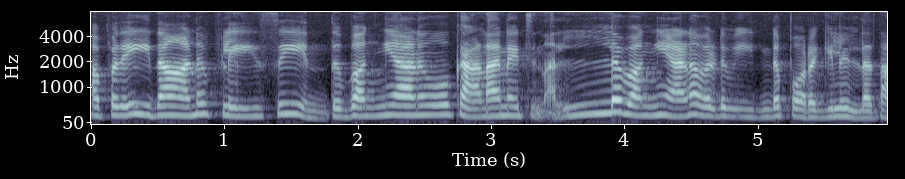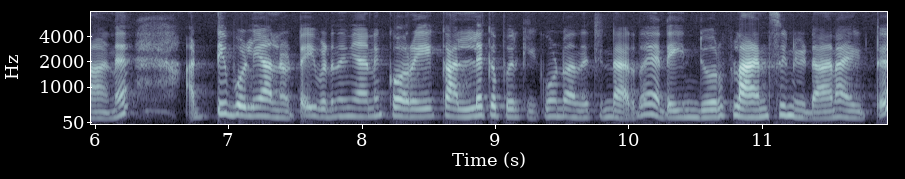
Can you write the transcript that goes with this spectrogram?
അപ്പോൾ ഇതാണ് പ്ലേസ് എന്ത് ഭംഗിയാണോ കാണാനായിട്ട്. നല്ല ഭംഗിയാണ് അവരുടെ വീടിന്റെ പുറകിലുള്ളതാണ്. അടിപൊളിയാണ് കേട്ടോ. ഇവിടുന്ന് ഞാൻ കുറേ കല്ലൊക്കെ പെറുക്കിക്കൊണ്ട് വന്നിട്ടുണ്ടായിരുന്നു. എന്റെ ഇൻഡോർ പ്ലാന്റ്സിന് ഇടാനായിട്ട്.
